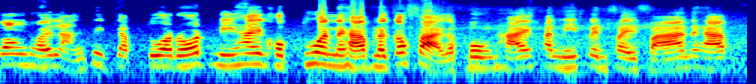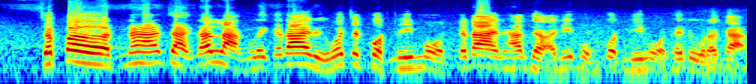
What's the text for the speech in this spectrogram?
กล้องถอยหลังติดกับตัวรถมีให้ครบถ้วนนะครับ แล้วก็ฝากระโปรงท้ายคันนี้เป็นไฟฟ้านะครับ จะเปิดนะฮะจากด้านหลังเลยก็ได้ หรือว่าจะกดรีโมทก็ได้นะครับ เดี๋ยวอันนี้ผมกดรีโมทให้ดูแล้วกัน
